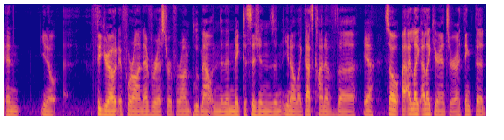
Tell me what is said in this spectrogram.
and you know figure out if we're on Everest or if we're on Blue Mountain, and then make decisions. And you know, like that's kind of the yeah. So I, I like I like your answer. I think that,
